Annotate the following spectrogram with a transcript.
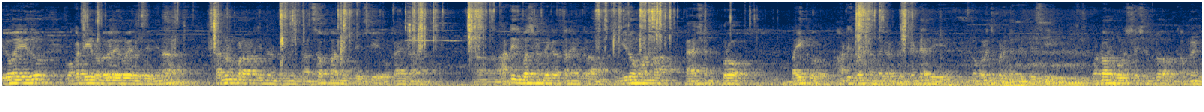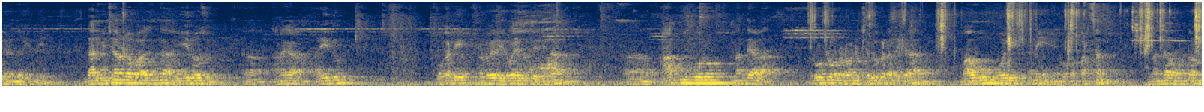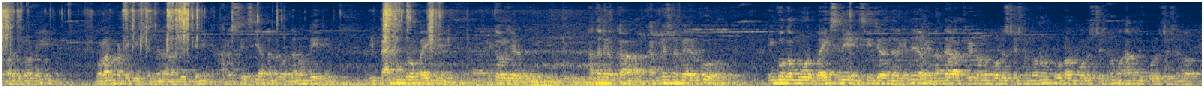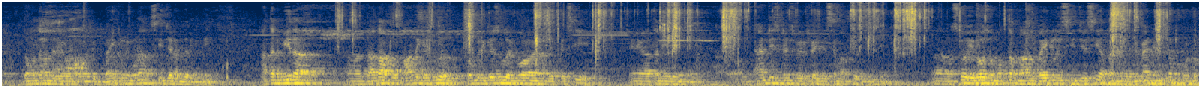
ఇరవై ఐదు ఒకటి రెండు వేల ఇరవై ఐదో తేదీన కర్నూలు పడడానికి చెందినటువంటి నర్సప్ప అని చెప్పేసి ఒక ఆయన ఆర్టీసీ బస్ స్టాండ్ దగ్గర తన యొక్క Hero Honda Passion Pro bike RTC bus stand దగ్గర పెట్టంటే అది దొంగలించబడిందని చెప్పేసి వటవర్ పోలీస్ స్టేషన్లో కంప్లైంట్ చేయడం జరిగింది. దాని విచారణలో భాగంగా ఈరోజు అనగా ఐదు ఒకటి రెండు వేల ఇరవై ఐదు తేదీన ఆత్మకూరు నంద్యాల రూట్లో ఉన్నటువంటి చెరువుగడ్డ దగ్గర మా ఊరు ఓలి హసన్ ఒక పర్సన్ పరిధిలోని మొలాన్పట్టికి చెందిన వ్యక్తిని అరెస్ట్ చేసి అతని వద్ద నుండి ఈ ప్యాకింగ్ ప్రో బైక్ని రికవరీ చేయడం జరిగింది. అతని యొక్క కన్ఫెషన్ మేరకు ఇంకొక మూడు బైక్స్ని సీజ్ చేయడం జరిగింది. అవి Nandyal three town police స్టేషన్లోను two town police station Mahanandi police స్టేషన్లో దొంగతనం జరిగినటువంటి బైకుల్ని కూడా సీజ్ చేయడం జరిగింది. అతని మీద దాదాపు పాత కేసులు తొమ్మిది కేసులు ఇన్వాల్వ్ అయ్యారని చెప్పేసి ఏ, అతని యాంటీసిడెంట్స్ వెరిఫై చేస్తే మాకు తెలిసింది. సో ఈరోజు మొత్తం నాలుగు బైకులు సీజ్ చేసి అతన్ని రిమాండ్ నిమిషం కోర్టులో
